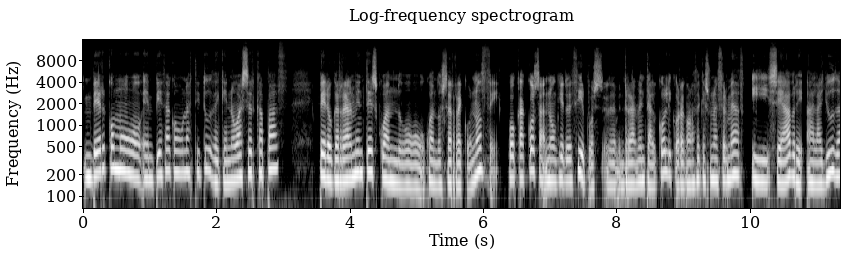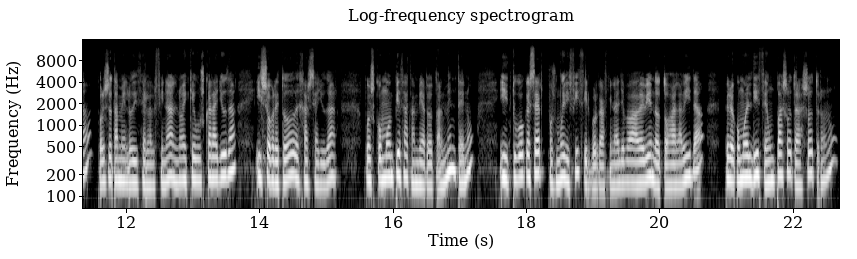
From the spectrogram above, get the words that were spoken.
Ver cómo empieza con una actitud de que no va a ser capaz pero que realmente es cuando, cuando se reconoce poca cosa, no quiero decir, pues realmente alcohólico, reconoce que es una enfermedad y se abre a la ayuda, por eso también lo dice él al final, ¿no? Hay que buscar ayuda y sobre todo dejarse ayudar. Pues cómo empieza a cambiar totalmente, ¿no? Y tuvo que ser pues muy difícil, porque al final llevaba bebiendo toda la vida, pero como él dice, un paso tras otro, ¿no?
